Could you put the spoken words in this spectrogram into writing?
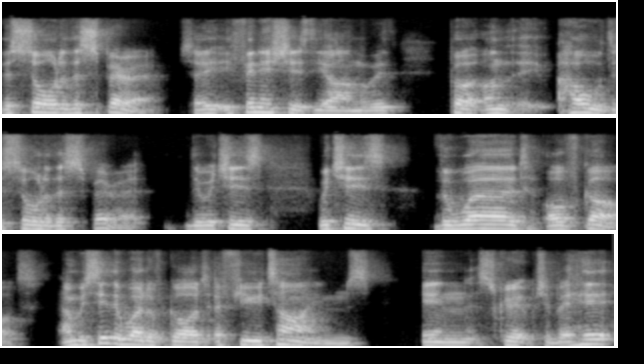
the sword of the spirit. So he finishes the armor with put on hold the sword of the spirit, which is which is the word of God. And we see the word of God a few times in scripture, but here,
